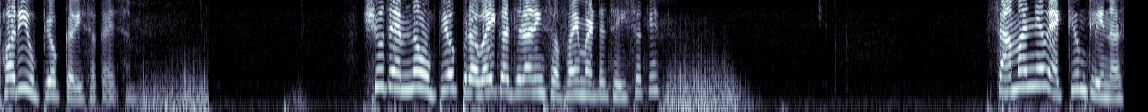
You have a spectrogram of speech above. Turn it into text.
ફરી ઉપયોગ કરી શકાય છે. શું તેમનો ઉપયોગ પ્રવાહી કચરાની સફાઈ માટે થઈ શકે? સામાન્ય વેક્યુમ ક્લીનર્સ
